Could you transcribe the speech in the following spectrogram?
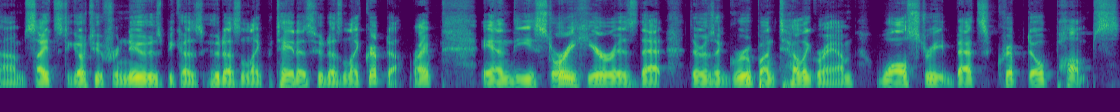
um, sites to go to for news because who doesn't like potatoes who doesn't like crypto right? And the story here is that there's a group on Telegram, Wall Street Bets Crypto Pumps,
